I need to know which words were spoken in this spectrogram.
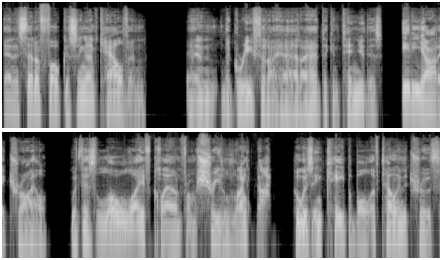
And instead of focusing on Calvin and the grief that I had, I had to continue this idiotic trial with this low life clown from Sri Lanka who was incapable of telling the truth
